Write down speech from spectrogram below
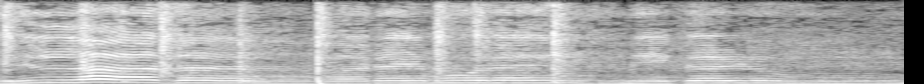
இல்லாத வரைமுறை நிகழும்.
